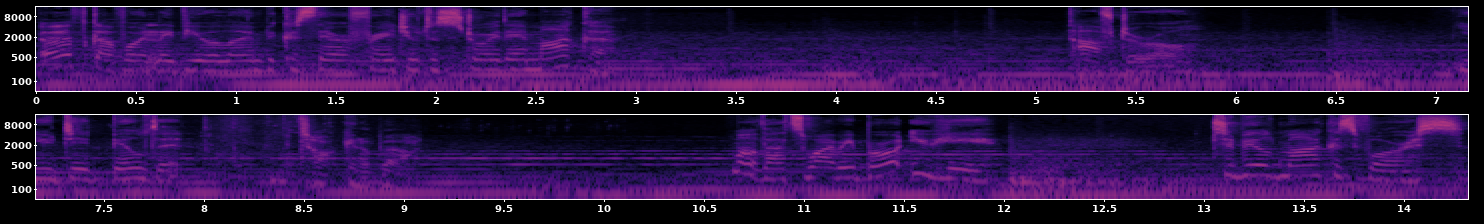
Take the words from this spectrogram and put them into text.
EarthGov won't leave you alone because they're afraid you'll destroy their marker. After all, you did build it. What are you talking about? Well, that's why we brought you here. To build markers for us.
